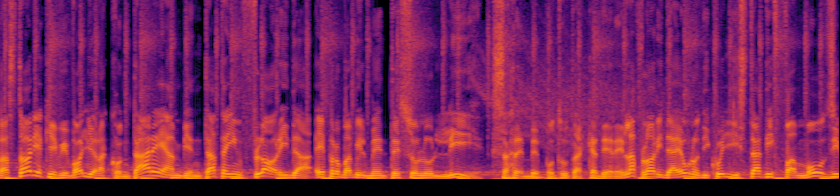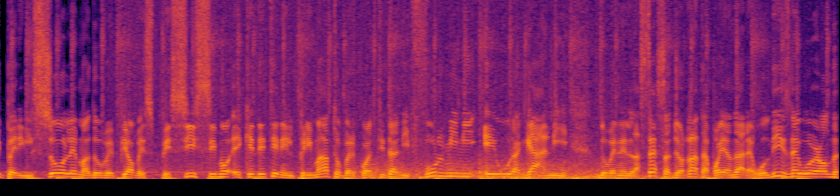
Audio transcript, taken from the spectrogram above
La storia che vi voglio raccontare è ambientata in Florida e probabilmente solo lì sarebbe potuta accadere. La Florida è uno di quegli stati famosi per il sole ma dove piove spessissimo e che detiene il primato per quantità di fulmini e uragani, dove nella stessa giornata puoi andare a Walt Disney World,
